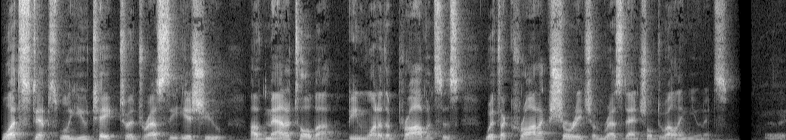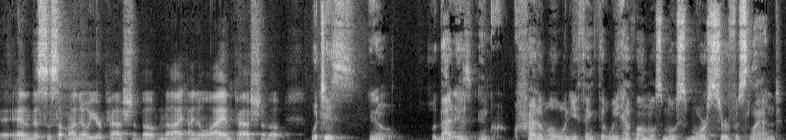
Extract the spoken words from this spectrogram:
What steps will you take to address the issue of Manitoba being one of the provinces with a chronic shortage of residential dwelling units? And this is something I know you're passionate about, and I, I know I am passionate about. Which is, you know, that is incredible when you think that we have almost most more surface land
